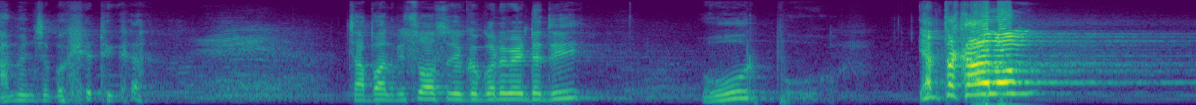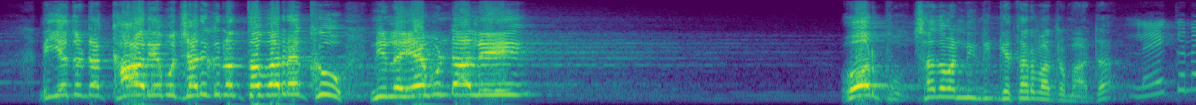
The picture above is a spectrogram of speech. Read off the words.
ఆమె చెప్పగట్టిగా? చెప్పాలి విశ్వాసం యొక్క గుణం ఏంటది? ఓర్పు. ఎంతకాలం? నీ ఎదుట కార్యము జరిగినంత వరకు నీలో ఏముండాలి? ఓర్పు. చదవండి ఇంక తర్వాత మాట. లేఖనము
